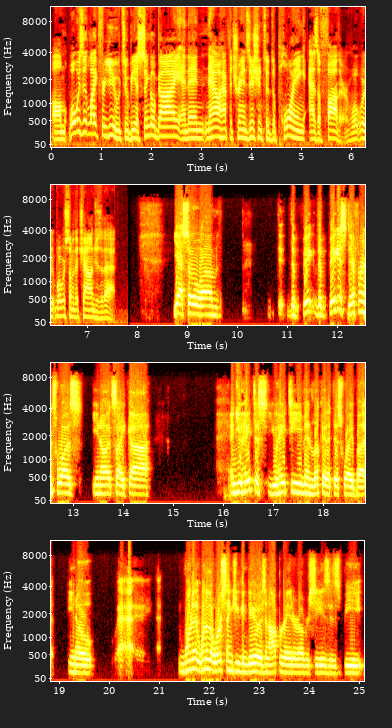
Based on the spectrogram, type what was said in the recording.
um, what was it like for you to be a single guy and then now have to transition to deploying as a father? What were what were some of the challenges of that? Yeah, so um, the, the big the biggest difference was, you know, it's like, uh, and you hate to you hate to even look at it this way, but you know one of one of the worst things you can do as an operator overseas is be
